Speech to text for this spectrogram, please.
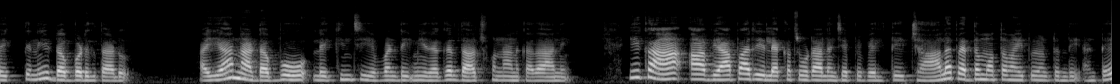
వ్యక్తిని డబ్బు అడుగుతాడు. అయ్యా నా డబ్బు లెక్కించి ఇవ్వండి మీ దగ్గర దాచుకున్నాను కదా అని. ఇక ఆ వ్యాపారి లెక్క చూడాలని చెప్పి వెళ్తే చాలా పెద్ద మొత్తం అయిపోయి ఉంటుంది. అంటే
